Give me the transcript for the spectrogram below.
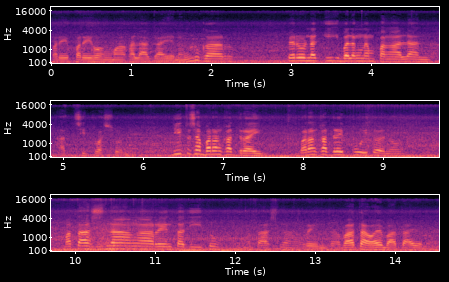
pare-pareho ang mga kalagayan ng lugar, pero nag-iiba lang ng pangalan at sitwasyon. Dito sa Barangka Drive, Barangka Drive po ito, no? Mataas na ang ah, renta dito. Mataas na ang renta. Bata, ay bata yun. Oh.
